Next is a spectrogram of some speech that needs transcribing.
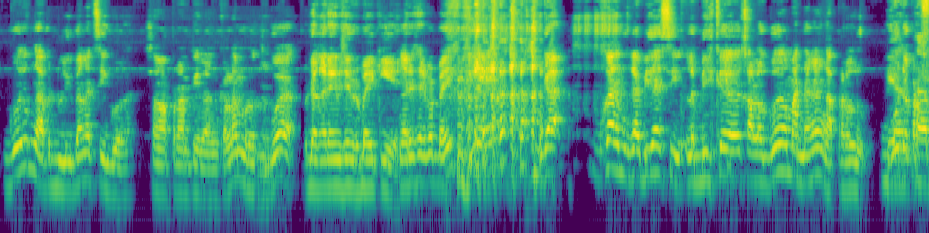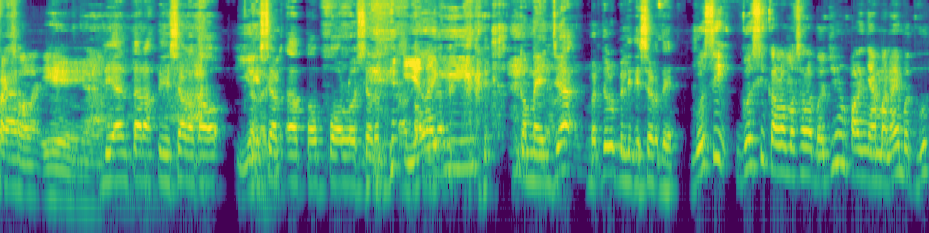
gue tuh nggak peduli banget sih gue sama penampilan karena menurut Hmm. gue udah gak ada yang bisa diperbaiki ya. nggak bisa diperbaiki. Iya, nggak bukan nggak bisa sih. Lebih ke kalau gue mandangnya nggak perlu. Gue udah perfect soalnya. Iya. Di antara t-shirt atau Iya t-shirt atau polo shirt atau Iya lagi. kemeja, berarti lu pilih t-shirt ya? Gue sih, gue sih kalau masalah baju yang paling nyaman aja buat gue.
